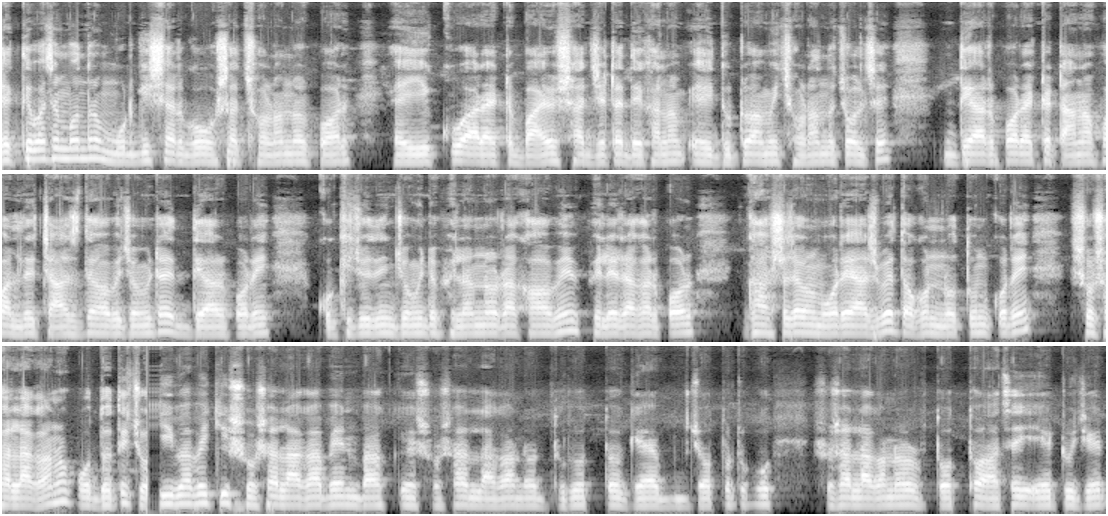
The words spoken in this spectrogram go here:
দেখতে পাচ্ছেন বন্ধুরা, মুরগি সার গোবর সার ছড়ানোর পর এই ইকো আর একটা বায়ো সার যেটা দেখালাম, এই দুটো আমি ছড়ানো চলছে। দেওয়ার পর একটা টানা ফাল দিয়ে চাষ দেওয়া হবে জমিটায় দেওয়ার পরে কিছুদিন জমিটা ফেলানো রাখা হবে। ফেলে রাখার পর ঘাসটা যখন মরে আসবে, তখন নতুন করে শসা লাগানো পদ্ধতি কীভাবে কি শসা লাগাবেন বা শসা লাগানোর দূরত্ব, গ্যাপ, যতটুকু শসা লাগানোর তথ্য আছে এ টু জেড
